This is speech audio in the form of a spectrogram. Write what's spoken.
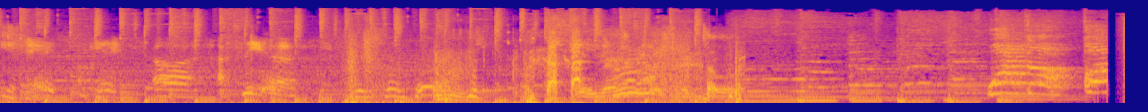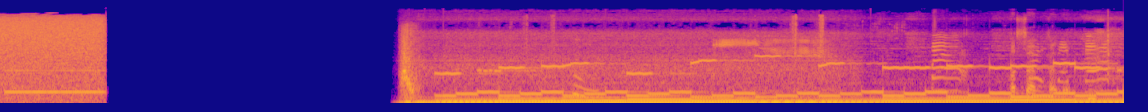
Okay, uh, I see her. What the fuck? What's up?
